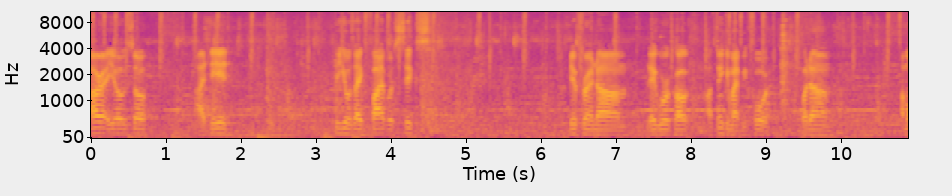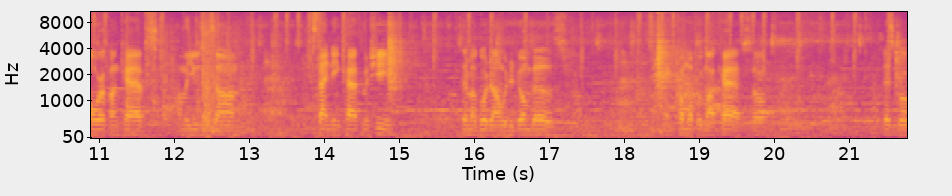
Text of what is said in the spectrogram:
All right, yo. So I did. I think it was like five or six different um, leg workout. I think it might be four, but um, I'm gonna work on calves. I'm gonna use this um, standing calf machine. Then I'm gonna go down with the dumbbells and come up with my calves. So let's go.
